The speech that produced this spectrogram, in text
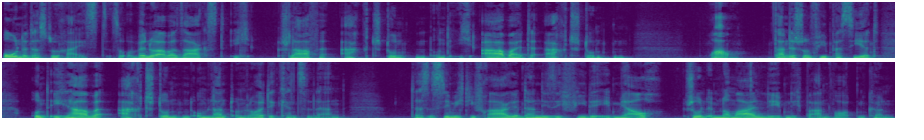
ohne dass du reist. So, wenn du aber sagst, ich schlafe acht Stunden und ich arbeite acht Stunden, wow, dann ist schon viel passiert. Und ich habe acht Stunden, um Land und Leute kennenzulernen. Das ist nämlich die Frage dann, die sich viele eben ja auch schon im normalen Leben nicht beantworten können.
